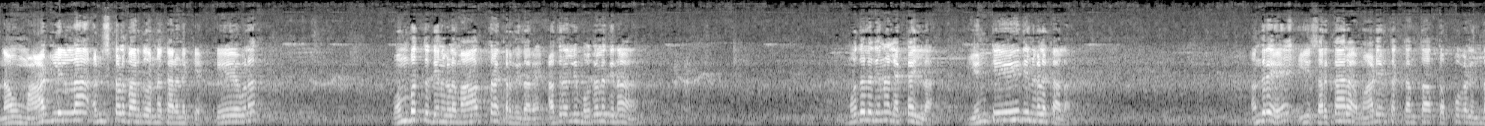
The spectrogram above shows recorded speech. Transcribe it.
ನಾವು ಮಾಡಲಿಲ್ಲ ಅನ್ಸ್ಕೊಳ್ಬಾರ್ದು ಅನ್ನೋ ಕಾರಣಕ್ಕೆ ಕೇವಲ ಒಂಬತ್ತು ದಿನಗಳ ಮಾತ್ರ ಕರೆದಿದ್ದಾರೆ. ಅದರಲ್ಲಿ ಮೊದಲ ದಿನ ಮೊದಲ ದಿನ ಲೆಕ್ಕ ಇಲ್ಲ. ಎಂಟೇ ದಿನಗಳ ಕಾಲ. ಅಂದ್ರೆ ಈ ಸರ್ಕಾರ ಮಾಡಿರ್ತಕ್ಕಂಥ ತಪ್ಪುಗಳಿಂದ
